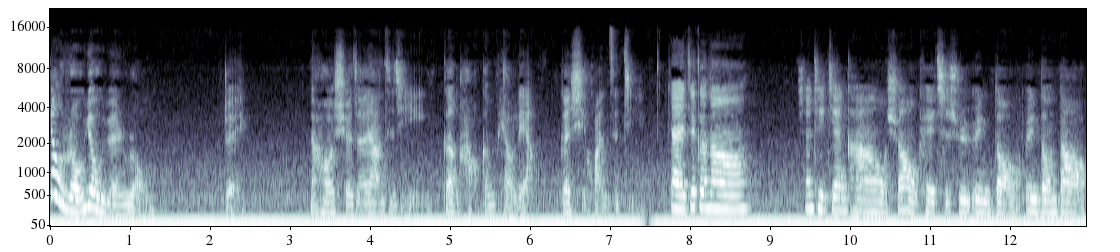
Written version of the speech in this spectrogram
又柔又圆融。对，然后学着让自己更好、更漂亮、更喜欢自己。在这个呢，身体健康，我希望我可以持续运动，运动到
